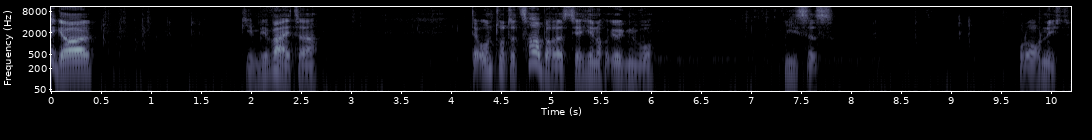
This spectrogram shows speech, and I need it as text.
Egal. Gehen wir weiter. Der untote Zauberer ist ja hier noch irgendwo. Hieß es. Oder auch nicht.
